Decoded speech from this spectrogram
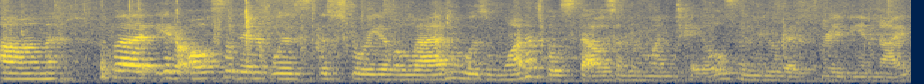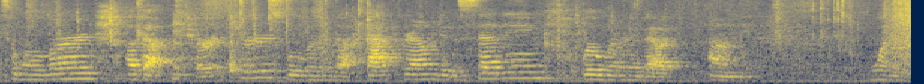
Um, but it also then it was the story of Aladdin was one of those thousand and one tales in the Arabian Nights. And we'll learn about the characters, we'll learn about background and setting, we'll learn about um, one of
